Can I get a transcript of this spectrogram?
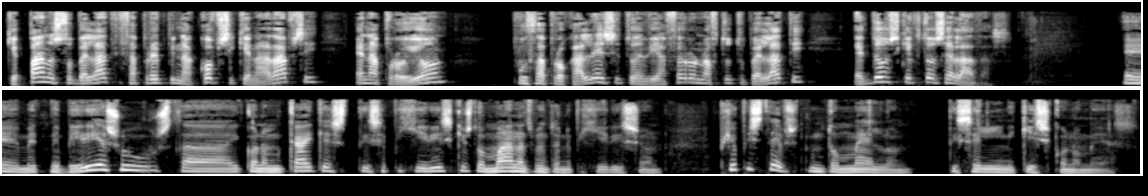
και πάνω στον πελάτη θα πρέπει να κόψει και να ράψει ένα προϊόν που θα προκαλέσει το ενδιαφέρον αυτού του πελάτη εντός και εκτός Ελλάδας. Ε, με την εμπειρία σου στα οικονομικά και στις επιχειρήσεις και στο management των επιχειρήσεων, ποιο πιστεύεις ότι είναι το μέλλον της ελληνικής οικονομίας;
